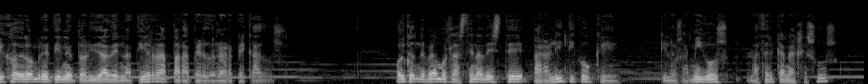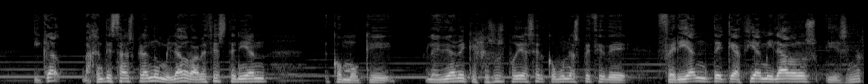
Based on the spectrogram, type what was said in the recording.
Hijo del Hombre tiene autoridad en la tierra para perdonar pecados. Hoy contemplamos la escena de este paralítico que, que los amigos lo acercan a Jesús y claro, la gente estaba esperando un milagro. A veces tenían como que la idea de que Jesús podía ser como una especie de feriante que hacía milagros y el Señor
